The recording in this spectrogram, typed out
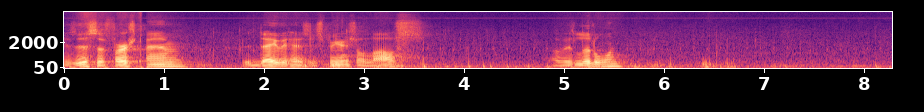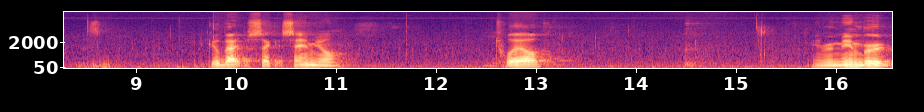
Is this the first time that David has experienced a loss of his little one? Go back to 2 Samuel 12. And remember,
